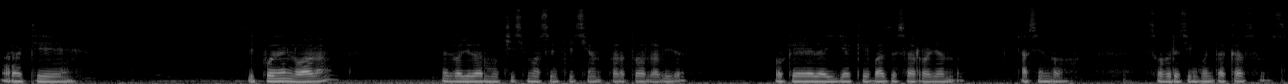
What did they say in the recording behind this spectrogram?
Para que si pueden lo hagan. Les va a ayudar muchísimo a su intuición para toda la vida porque de ahí ya que vas desarrollando, haciendo sobre 50 casos,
